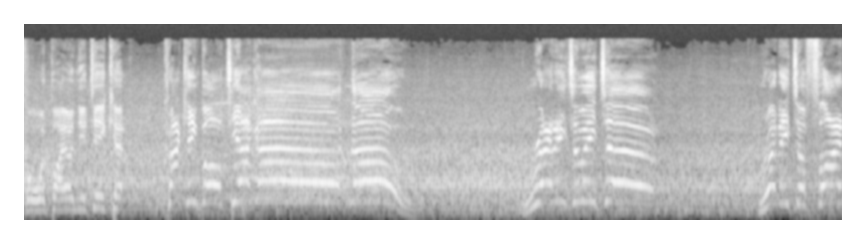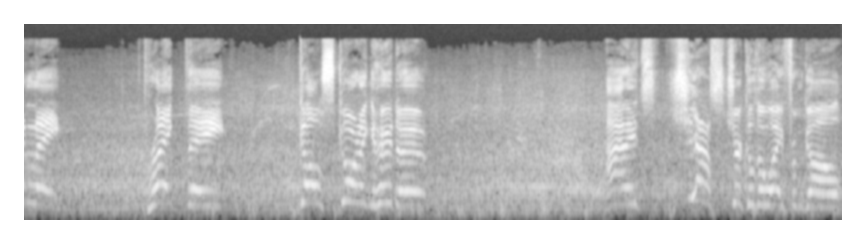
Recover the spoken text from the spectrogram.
Forward by Onyedika. Cracking ball, Thiago! No! Ready to be two! Ready to finally break the goal-scoring hoodoo. And it's just trickled away from goal.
